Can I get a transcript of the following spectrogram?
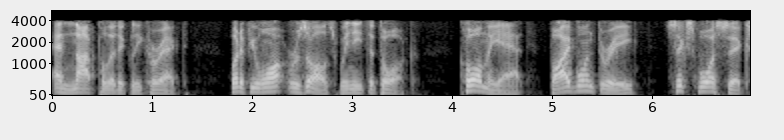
and not politically correct. But if you want results, we need to talk. Call me at 513 646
